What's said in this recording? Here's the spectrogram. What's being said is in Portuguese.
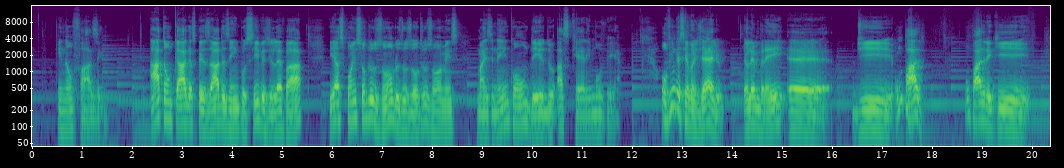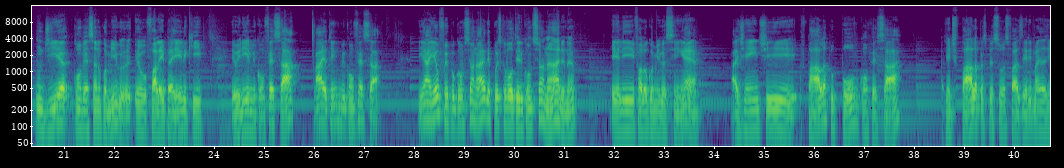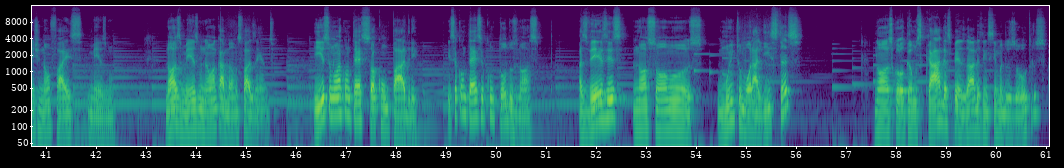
e não fazem. Atam cargas pesadas e impossíveis de levar e as põem sobre os ombros dos outros homens, mas nem com um dedo as querem mover. Ouvindo esse evangelho, eu lembrei é, de um padre. Um padre que um dia, conversando comigo, eu falei para ele que eu iria me confessar. Ah, eu tenho que me confessar. E aí eu fui pro confessionário, depois que eu voltei do confessionário, né? Ele falou comigo assim: é, a gente fala pro povo confessar, a gente fala para as pessoas fazerem, mas a gente não faz mesmo. Nós mesmos não acabamos fazendo. E isso não acontece só com o padre, isso acontece com todos nós. Às vezes nós somos muito moralistas, nós colocamos cargas pesadas em cima dos outros,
